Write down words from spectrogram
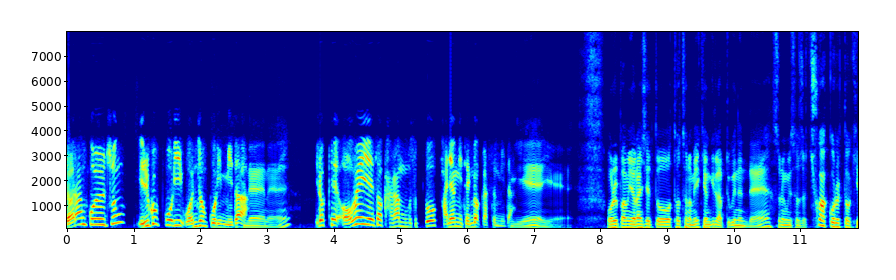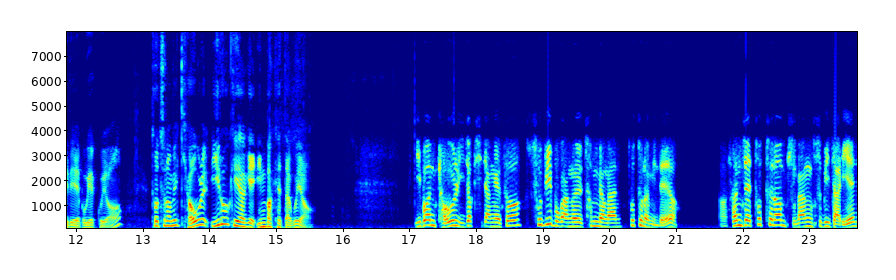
11골 중 7골이 원정골입니다. 네네. 이렇게 어웨이에서 강한 모습도 반영이 된 것 같습니다. 예, 예. 오늘 밤 11시에 또 토트넘이 경기를 앞두고 있는데 손흥민 선수 추가골을 또 기대해 보겠고요. 토트넘이 겨울 1호 계약에 임박했다고요? 이번 겨울 이적 시장에서 수비 보강을 천명한 토트넘인데요. 어, 현재 토트넘 중앙 수비 자리에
